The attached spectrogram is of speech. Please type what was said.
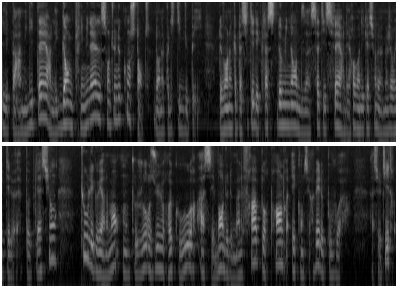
les paramilitaires, les gangs criminels sont une constante dans la politique du pays. Devant l'incapacité des classes dominantes à satisfaire les revendications de la majorité de la population, tous les gouvernements ont toujours eu recours à ces bandes de malfrats pour prendre et conserver le pouvoir. À ce titre,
